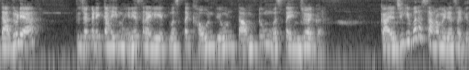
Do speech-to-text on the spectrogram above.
दादुड्या तुझ्याकडे काही महिनेच राहिली आहेत. मस्त खाऊन पिऊन टामटूम मस्त एन्जॉय कर. काळजी घे बरं सहा महिन्यासाठी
